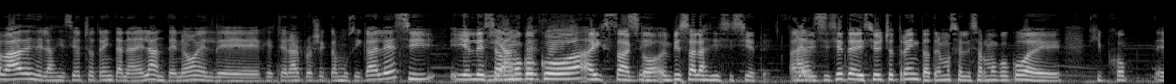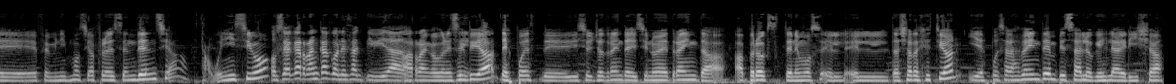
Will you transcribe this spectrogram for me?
va desde las 18.30 en adelante, ¿no? El de gestionar proyectos musicales. Sí, y el de Sarmo Cocoa, ah, exacto, Sí. empieza a las 17. A A las las- 17 a 18.30 tenemos el de Sarmo Cocoa de hip hop, eh, feminismos y afrodescendencia. Está buenísimo. O sea que arranca con esa actividad. Arranca con esa actividad. Después de 18.30 a 19.30, aprox, tenemos el, el taller de gestión. Y después a las 20 empieza lo que es la grilla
